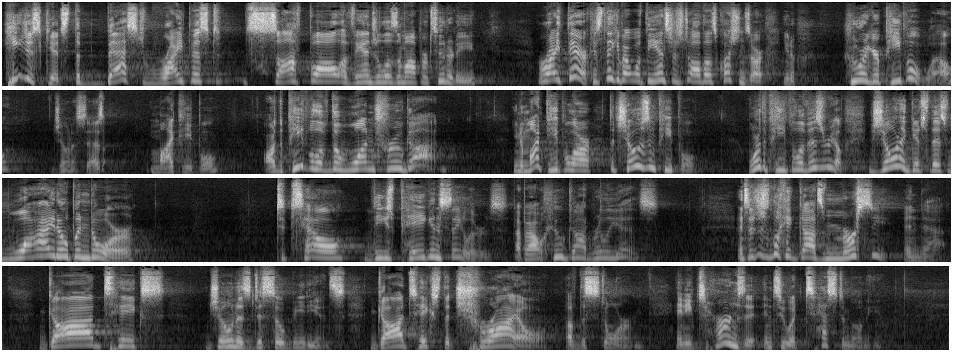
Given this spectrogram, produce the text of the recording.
He just gets the best, ripest softball evangelism opportunity right there. Because think about what the answers to all those questions are. You know, who are your people? Well, Jonah says, my people are the people of the one true God. You know, my people are the chosen people. We're the people of Israel. Jonah gets this wide open door to tell these pagan sailors about who God really is. And so just look at God's mercy in that. God takes Jonah's disobedience, God takes the trial of the storm, and he turns it into a testimony.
